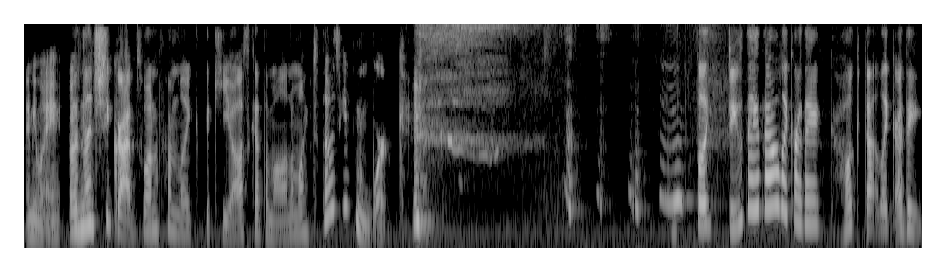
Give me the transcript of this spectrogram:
Anyway, and then she grabs one from like the kiosk at the mall, and I'm like, do those even work? like, do they though? Like, are they hooked up? Like, are they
